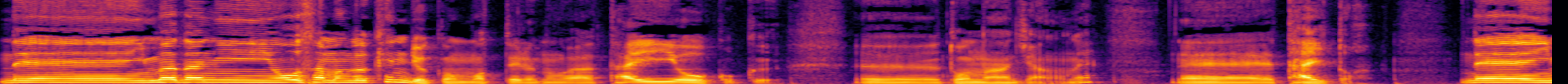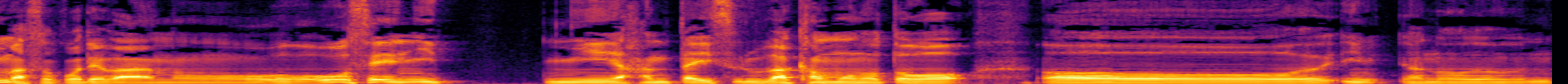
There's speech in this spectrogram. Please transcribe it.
で、未だに王様が権力を持ってるのがタイ王国、えー、東南アジアのね、えー、タイと。で、今そこでは、あの、王政に、に反対する若者と、おいあの、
